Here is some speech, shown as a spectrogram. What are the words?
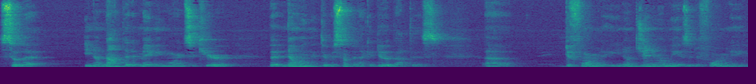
so that, you know, not that it made me more insecure, but knowing that there was something I could do about this. Uh, deformity, you know, genuinely as a deformity.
